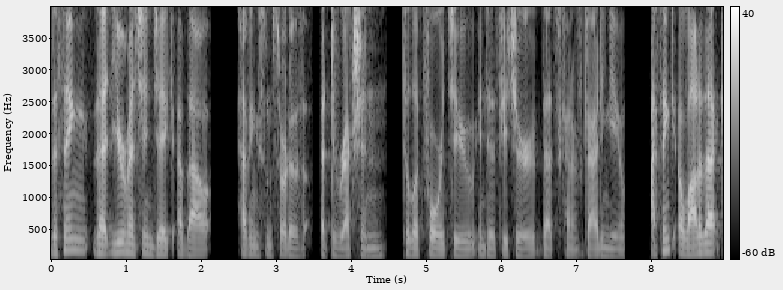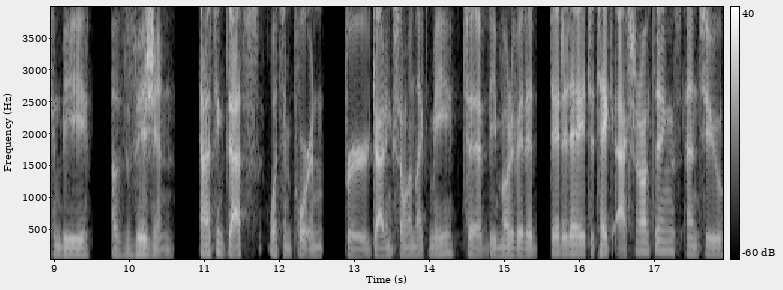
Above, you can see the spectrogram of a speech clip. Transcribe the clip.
the thing that you were mentioning, Jake, about having some sort of a direction to look forward to into the future that's kind of guiding you, I think a lot of that can be a vision. And I think that's what's important for guiding someone like me to be motivated day to day to take action on things and to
